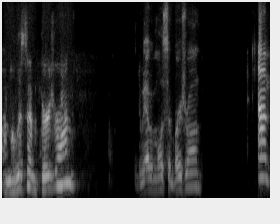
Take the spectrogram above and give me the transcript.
Uh, Melissa Bergeron? Do we have a Melissa Bergeron? Um,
